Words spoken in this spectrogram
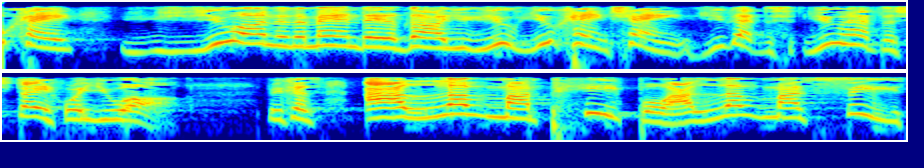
okay, you under the mandate of God, you, you, you can't change. You got to, you have to stay where you are. Because I love my people. I love my seed.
